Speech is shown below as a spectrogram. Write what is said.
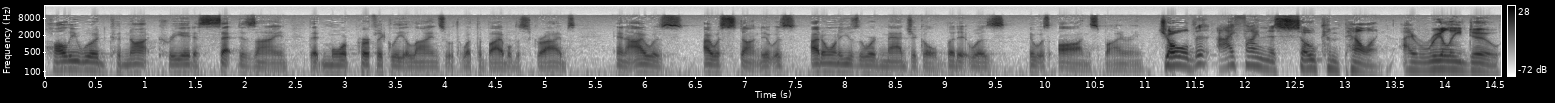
Hollywood could not create a set design that more perfectly aligns with what the Bible describes. and I was I was stunned. It was I don't want to use the word magical, but it was it was awe-inspiring. Joel, this, I find this so compelling. I really do.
